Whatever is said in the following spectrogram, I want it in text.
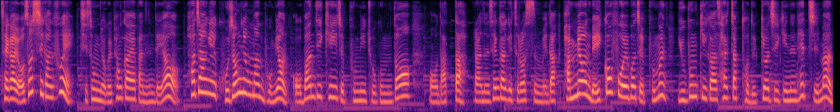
제가 6시간 후에 지속력을 평가해 봤는데요. 화장의 고정력만 보면 어반디케이 제품이 조금 더 어, 낫다라는 생각이 들었습니다. 반면 메이크업 포에버 제품은 유분기가 살짝 더 느껴지기는 했지만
